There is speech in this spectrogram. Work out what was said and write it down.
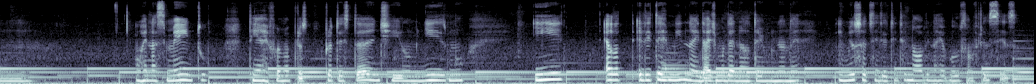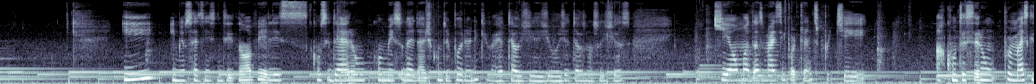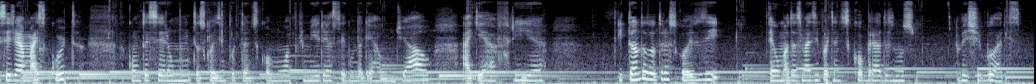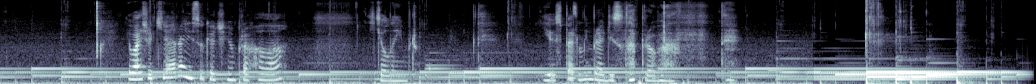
o Renascimento, tem a Reforma Protestante, Iluminismo e ela, ele termina, a Idade Moderna ela termina né, em 1789 na Revolução Francesa. E em 1789 eles consideram o começo da Idade Contemporânea, que vai até os dias de hoje, até os nossos dias, que é uma das mais importantes porque aconteceram, por mais que seja a mais curta, aconteceram muitas coisas importantes como a Primeira e a Segunda Guerra Mundial, a Guerra Fria e tantas outras coisas e é uma das mais importantes cobradas nos vestibulares. Eu acho que era isso que eu tinha para falar e que eu lembro. E eu espero lembrar disso na prova.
